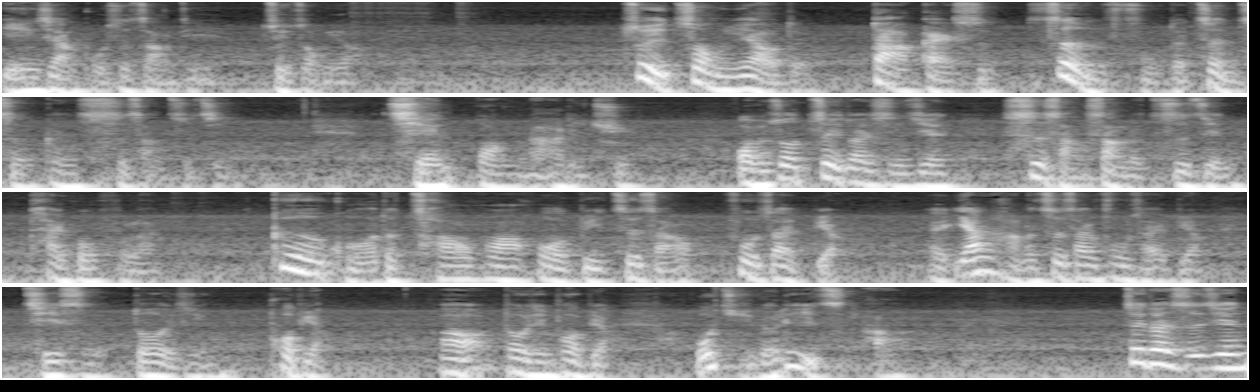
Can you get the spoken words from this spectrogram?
影响股市涨跌最重要？最重要的大概是政府的政策跟市场资金。钱往哪里去？我们说这段时间市场上的资金太过腐烂，各国的超发货币资产负债表，哎，央行的资产负债表其实都已经破表，哦，都已经破表。我举个例子啊，这段时间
